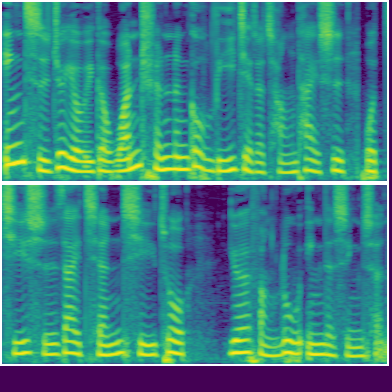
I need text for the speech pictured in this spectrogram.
因此就有一个完全能够理解的常态是，我其实在前期做约访录音的行程，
